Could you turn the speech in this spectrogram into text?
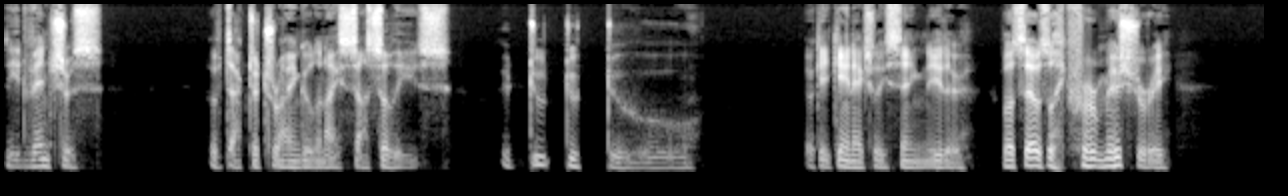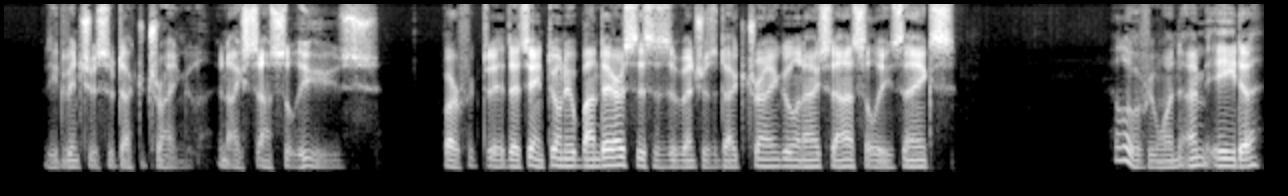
the adventures of Dr. Triangle and Isosceles. Do, do, do. Okay, can't actually sing either. But that was like for mystery. The Adventures of Dr. Triangle and Isosceles. Perfect. Uh, that's Antonio Banderas. This is Adventures of Dr. Triangle and Isosceles. Thanks. Hello, everyone. I'm Ada.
